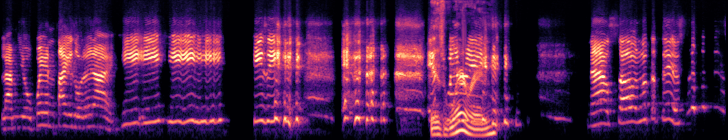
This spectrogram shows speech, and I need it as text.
Làm nhiều quen tay rồi đây này. He, he, he, he, he gì? Is wearing- Now, so look at this. Look at this.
